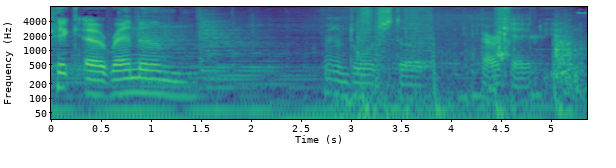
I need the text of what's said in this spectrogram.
pick a random... Random door, just a barricade. Oh,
